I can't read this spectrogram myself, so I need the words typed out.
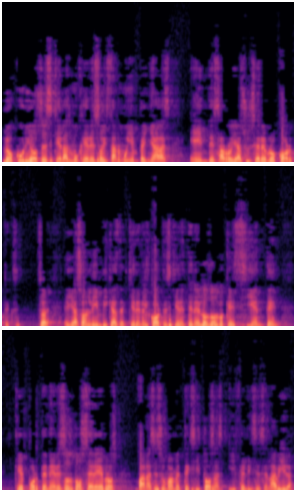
Lo curioso es que las mujeres hoy están muy empeñadas en desarrollar su cerebro córtex. Ellas son límbicas, quieren el córtex, quieren tener los dos porque sienten que por tener esos dos cerebros van a ser sumamente exitosas y felices en la vida.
